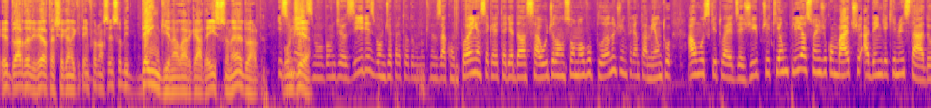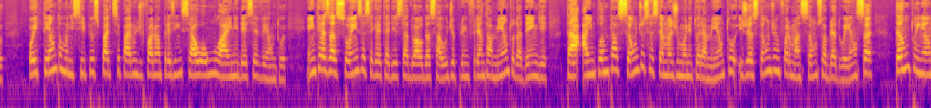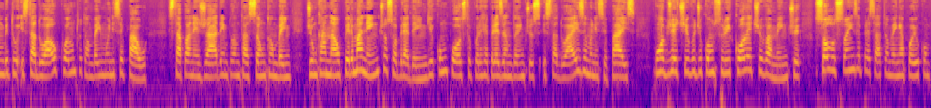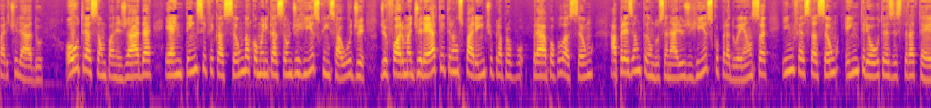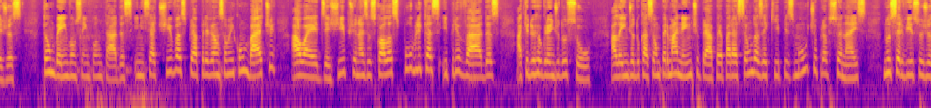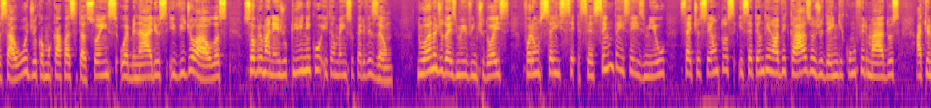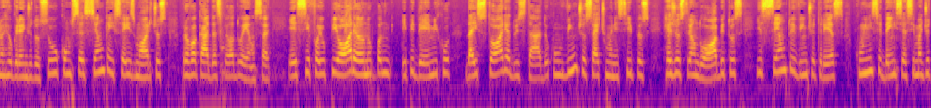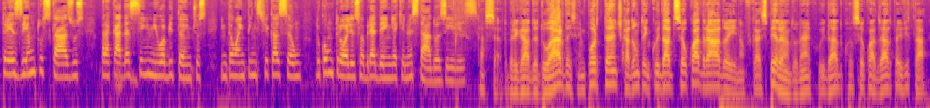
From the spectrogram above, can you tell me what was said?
Eduardo Oliveira está chegando aqui, tem informações sobre dengue na largada, é isso, né, Eduardo? Isso bom mesmo. Dia. Bom dia, Osíris. Bom dia para todo mundo que nos acompanha. A Secretaria da Saúde lançou um novo plano de enfrentamento ao mosquito Aedes aegypti que amplia ações de combate à dengue aqui no estado. 80 municípios participaram de forma presencial ou online desse evento. Entre as ações da Secretaria Estadual da Saúde para o enfrentamento da dengue está a implantação de sistemas de monitoramento e gestão de informação sobre a doença, tanto em âmbito estadual quanto também municipal. Está planejada a implantação também de um canal permanente sobre a dengue, composto por representantes estaduais e municipais, com o objetivo de construir coletivamente soluções e prestar também apoio compartilhado. Outra ação planejada é a intensificação da comunicação de risco em saúde de forma direta e transparente para a população, apresentando cenários de risco para doença e infestação, entre outras estratégias. Também vão ser implantadas iniciativas para a prevenção e combate ao Aedes aegypti nas escolas públicas e privadas aqui do Rio Grande do Sul além de educação permanente para a preparação das equipes multiprofissionais nos serviços de saúde, como capacitações, webinários e videoaulas sobre o manejo clínico e também supervisão. No ano de 2022, foram 66.779 casos de dengue confirmados aqui no Rio Grande do Sul, com 66 mortes provocadas pela doença. Esse foi o pior ano epidêmico da história do estado, com 27 municípios registrando óbitos e 123 com incidência acima de 300 casos para cada 100 mil habitantes. Então, a intensificação do controle sobre a dengue aqui no estado, Osíris. Tá certo. Obrigado, Edu. Eduarda, isso é importante, cada um tem que cuidar do seu quadrado aí, não ficar esperando, né? Cuidado com o seu quadrado para evitar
